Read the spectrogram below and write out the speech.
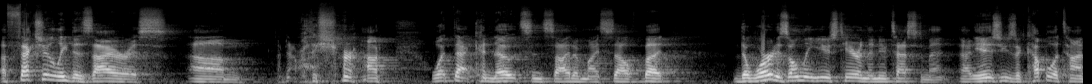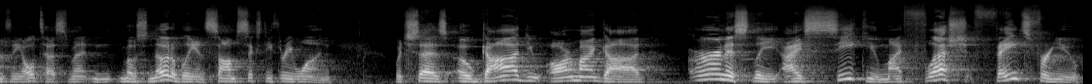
affectionately desirous, um, I'm not really sure how, what that connotes inside of myself, but the word is only used here in the New Testament. It is used a couple of times in the Old Testament, and most notably in Psalm 63 1, which says, O God, you are my God. Earnestly I seek you. My flesh faints for you.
